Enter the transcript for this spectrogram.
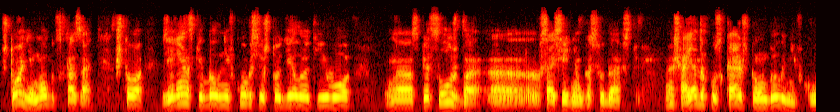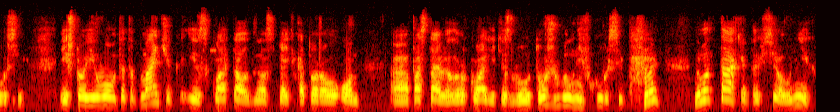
Что они могут сказать? Что Зеленский был не в курсе, что делают его э, спецслужба э, в соседнем государстве. Понимаешь? А я допускаю, что он был и не в курсе. И что его вот этот мальчик из квартала 95, которого он э, поставил руководить СБУ, тоже был не в курсе. Понимаешь? Ну вот так это все у них.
